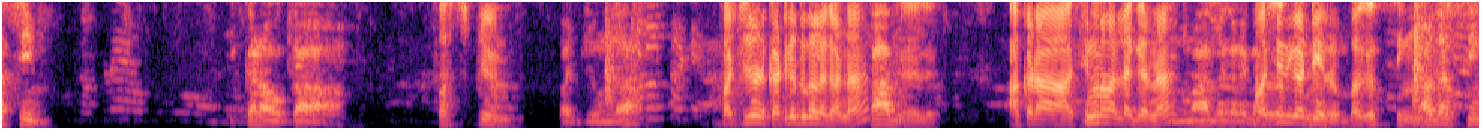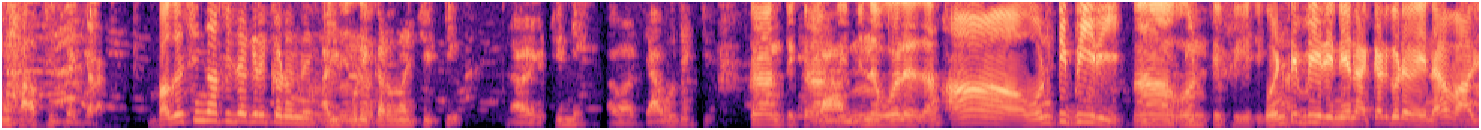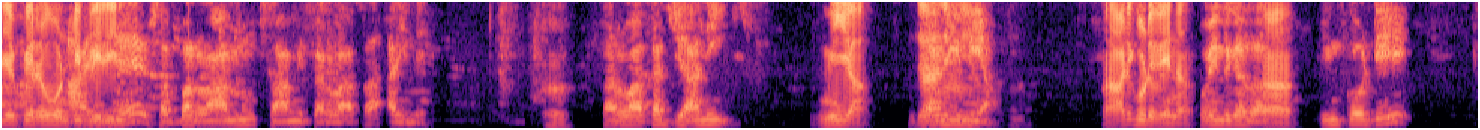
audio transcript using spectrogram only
వసీం ఇక్కడ ఒక first June first జూన్లో ఫస్ట్ చూడండి కటిక దుకాణం కన్నా కాదు. అక్కడ సినిమా హాల్ దగ్గర కాదు. మసీద్ కట్టిండ్రు భగత్ సింగ్. భగత్ సింగ్ ఆఫీస్ దగ్గర. భగత్ సింగ్ ఆఫీస్ దగ్గర ఇక్కడ ఉంది? ఆ, ఇప్పుడు ఇక్కడ ఉన్న చిట్టి. ఆ, చిన్ని. ఆ, క్రాంతి క్రాంతి. నిన్న పోలేదా? ఆ ఒంటి పీరి. ఆ, ఒంటి పీరి. ఒంటి పీరి. నేను అక్కడ కూడా పోయినా వాళ్ళు చెప్పారు ఒంటి పీరి. ఆయనే సబ్బర్ రాము స్వామి తర్వాత ఆయనే. ఉం. తర్వాత జానీ. మియా. జానీ మియా. ఆడి కూడా పోయినా పోయింది కదా. ఇంకోటి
